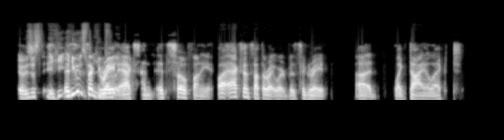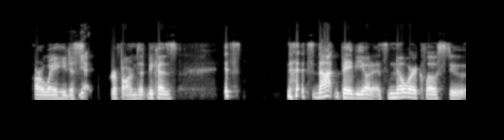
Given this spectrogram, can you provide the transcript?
it was just he, it's, he was it's a he was great really good. accent. It's so funny. Well, accent's not the right word, but it's a great uh like dialect or way he just Yeah. performs it because it's it's not Baby Yoda. It's nowhere close to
